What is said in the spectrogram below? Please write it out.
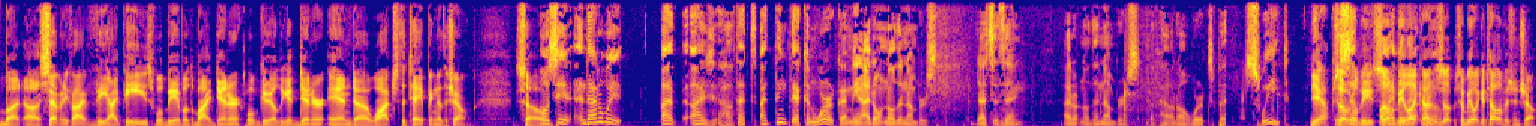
But uh, 75 VIPs will be able to buy dinner. Will be able to get dinner and uh, watch the taping of the show. So Oh, see, and that'll be. I I oh, that's I think that can work. I mean, I don't know the numbers. That's the thing. I don't know the numbers of how it all works, but sweet. yeah, so it'll be so it'll be like a so, so it'll be like a television show.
